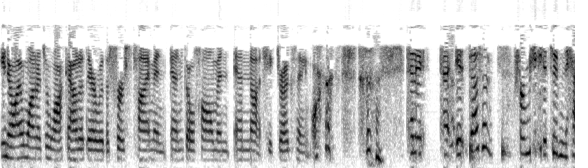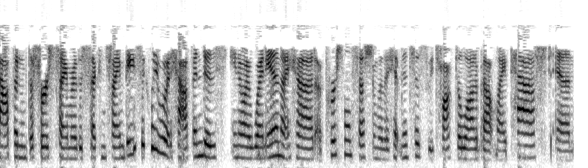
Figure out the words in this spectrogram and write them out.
you know, I wanted to walk out of there with the first time and and go home and and not take drugs anymore. and it it doesn't for me. It didn't happen the first time or the second time. Basically, what happened is, you know, I went in. I had a personal session with a hypnotist. We talked a lot about my past and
